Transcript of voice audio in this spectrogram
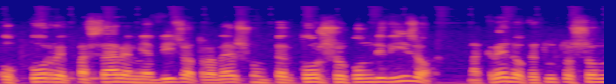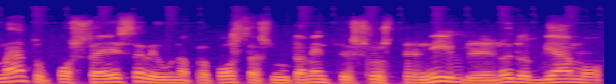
occorre passare a mio avviso attraverso un percorso condiviso, ma credo che tutto sommato possa essere una proposta assolutamente sostenibile. Noi dobbiamo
